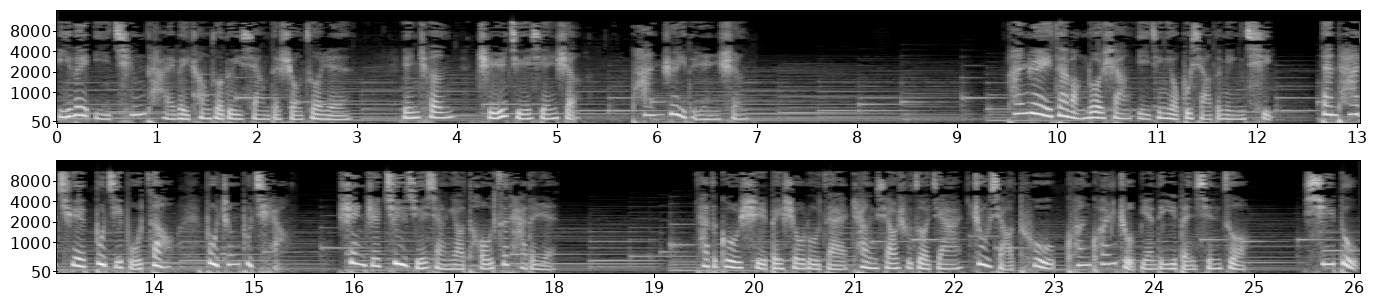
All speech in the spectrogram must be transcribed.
一位以青苔为创作对象的手作人，人称“直觉先生”潘瑞的人生。潘瑞在网络上已经有不小的名气，但他却不急不躁、不争不抢，甚至拒绝想要投资他的人。他的故事被收录在畅销书作家祝小兔宽宽主编的一本新作《虚度：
